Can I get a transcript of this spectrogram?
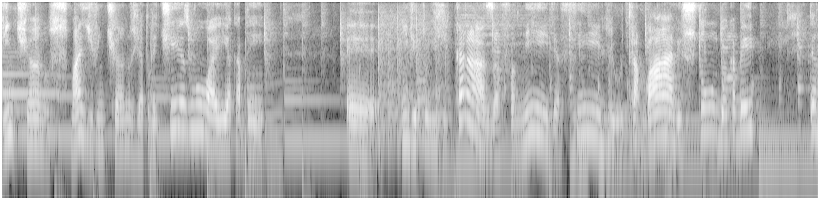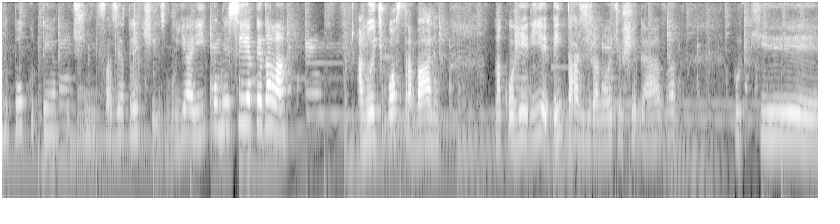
20 anos, mais de 20 anos de atletismo, aí acabei é, em virtude de casa, família, filho, trabalho, estudo, acabei tendo pouco tempo de fazer atletismo. E aí comecei a pedalar. À noite, pós-trabalho, na correria, e bem tarde da noite eu chegava, porque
